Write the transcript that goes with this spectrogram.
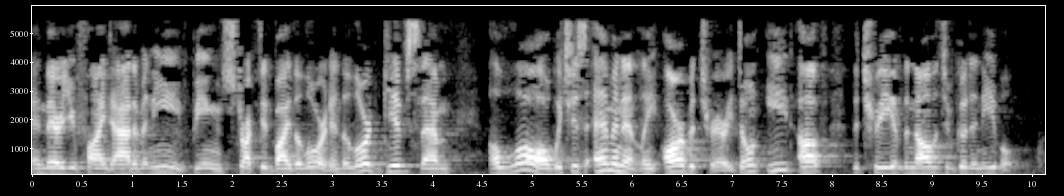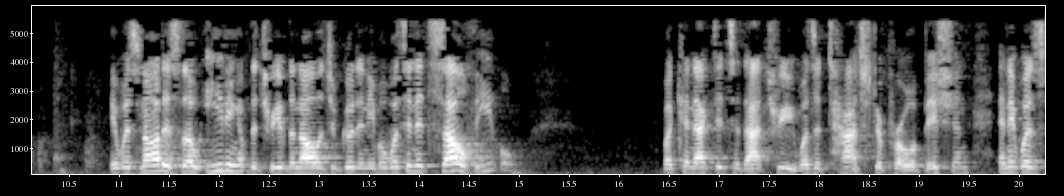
and there you find Adam and Eve being instructed by the Lord, and the Lord gives them a law which is eminently arbitrary. Don't eat of the tree of the knowledge of good and evil. It was not as though eating of the tree of the knowledge of good and evil was in itself evil. But connected to that tree was attached a prohibition, and it was,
